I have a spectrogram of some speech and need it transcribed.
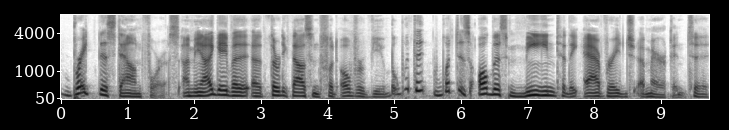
Break this down for us. I mean, I gave a, a 30,000 foot overview, but what, the, what does all this mean to the average American, to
